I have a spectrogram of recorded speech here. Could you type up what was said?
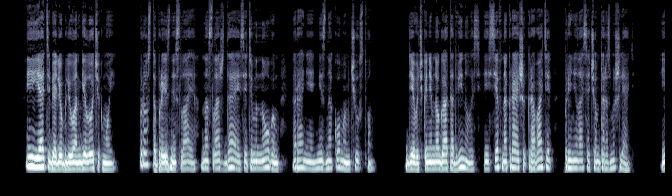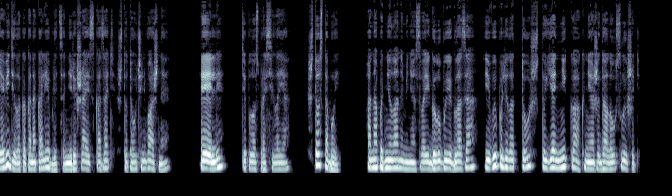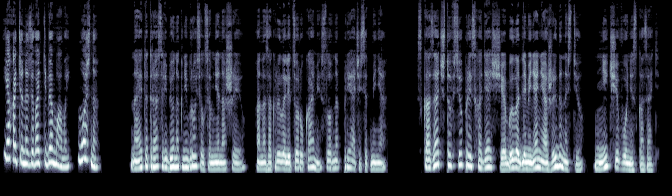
«И я тебя люблю, ангелочек мой», — просто произнесла я, наслаждаясь этим новым, ранее незнакомым чувством. Девочка немного отодвинулась и, сев на краешек кровати, принялась о чем-то размышлять. Я видела, как она колеблется, не решаясь сказать что-то очень важное. «Элли?» — тепло спросила я. «Что с тобой?» Она подняла на меня свои голубые глаза и выпалила то, что я никак не ожидала услышать. Я хочу называть тебя мамой. Можно?» На этот раз ребенок не бросился мне на шею. Она закрыла лицо руками, словно прячась от меня. Сказать, что все происходящее было для меня неожиданностью, ничего не сказать.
